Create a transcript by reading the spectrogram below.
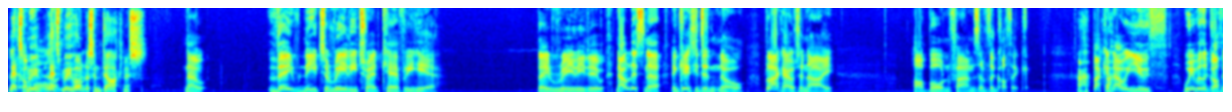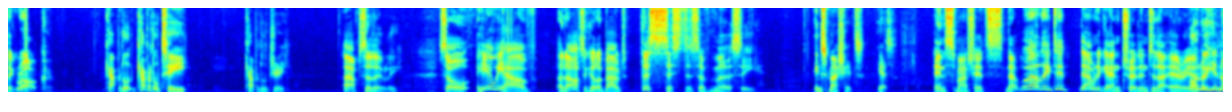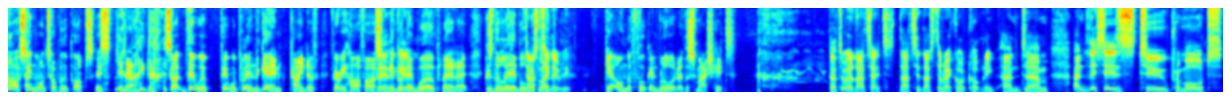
Let's Come move. on. Let's move on to some darkness. Now, they need to really tread carefully here. They really do. Now, listener, in case you didn't know, Blackout and I are born fans of the Gothic. Back in our youth, we were the Gothic rock. Capital capital T, capital G. Absolutely. So here we have an article about the Sisters of Mercy In Smash Hits, yes. In Smash Hits. Now, well, they did now and again tread into that area. Oh no, you're not. I've seen them on top of the pops. It's you know, it's like they were they were playing the game, kind of, very half-heartedly, the but they were playing it because the label was Absolutely. like, "Get on the fucking blower to the Smash Hit." That's well, that's it. That's it. That's the record company, and um, and this is to promote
